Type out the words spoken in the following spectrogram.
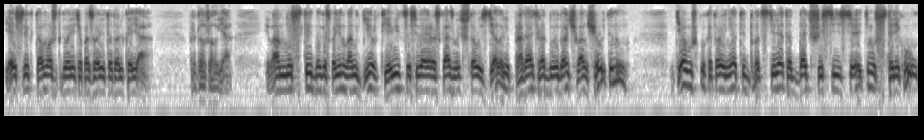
«Если кто может говорить о позоре, то только я», — продолжал я. «И вам не стыдно, господин Ван Гирт, явиться сюда и рассказывать, что вы сделали, продать родную дочь Ван Шуйтену? Девушку, которой нет и двадцати лет, отдать шестидесятилетнему старику?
